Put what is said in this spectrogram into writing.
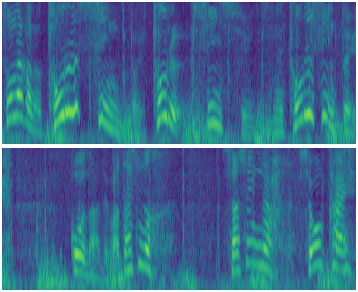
その中のトルシンという、トル新州ですね、トルシンというコーナーで私の写真が紹介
